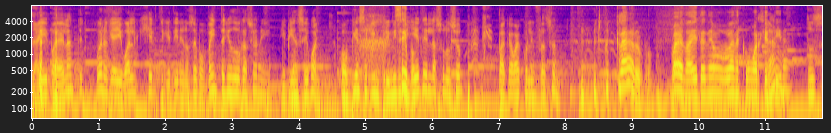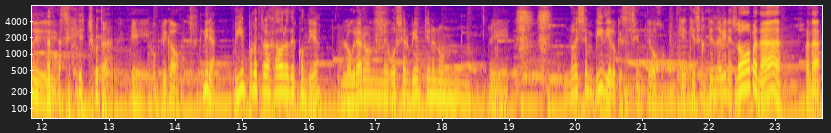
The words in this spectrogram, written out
de ahí para adelante, bueno, que hay igual gente que tiene, no sé, pues 20 años de educación y, y piensa igual. O piensa que imprimir Sí, po. billetes es la solución para, que- para acabar con la inflación. Claro, po. bueno, ahí tenemos buenas como Argentina. Claro. Entonces, sí, chuta, eh, complicado. Mira, bien por los trabajadores de escondida, lograron negociar bien, tienen un... eh, no es envidia lo que se siente, ojo, que, que se entienda bien eso. No, para nada, para nada.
